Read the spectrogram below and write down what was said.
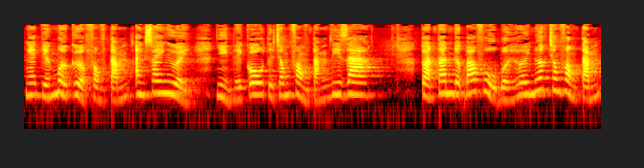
nghe tiếng mở cửa phòng tắm, anh xoay người, nhìn thấy cô từ trong phòng tắm đi ra. Toàn thân được bao phủ bởi hơi nước trong phòng tắm,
